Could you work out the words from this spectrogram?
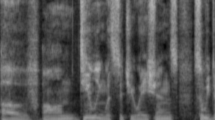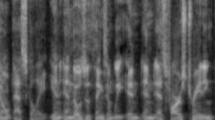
of um, dealing with situations so we don't escalate. And, and those are things. And we and, and as far as training,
